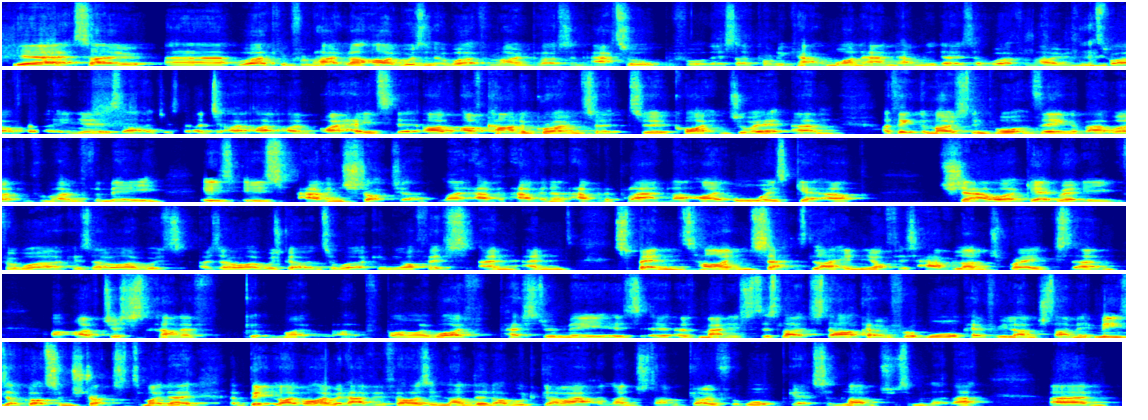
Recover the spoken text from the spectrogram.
Yeah, so uh, working from home, like I wasn't a work from home person at all before this. I probably count on one hand how many days I've worked from home in 12, 13 years. Like I just, I, I, I, I hated it. I've, I've kind of grown to, to quite enjoy it. Um, I think the most important thing about working from home for me is is having structure, like having having a having a plan. Like I always get up shower, get ready for work as though I was as though I was going to work in the office, and and spend time sat like in the office, have lunch breaks. Um, I've just kind of my by my wife pestering me is has managed to like start going for a walk every lunchtime. It means I've got some structure to my day, a bit like what I would have if I was in London. I would go out at lunchtime, go for a walk, get some lunch or something like that. Um,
